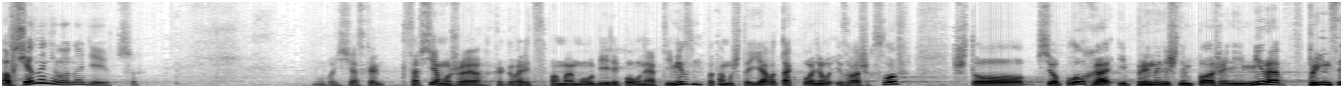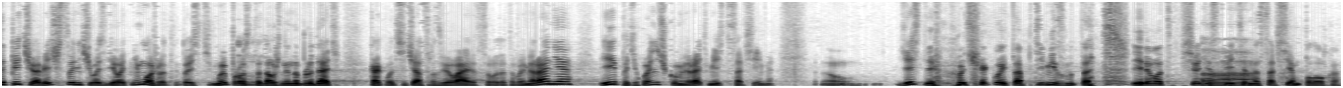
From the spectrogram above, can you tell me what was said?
Но все на него надеются. Вы сейчас как совсем уже, как говорится, по-моему, убили полный оптимизм, потому что я вот так понял из ваших слов, что все плохо, и при нынешнем положении мира, в принципе, человечество ничего сделать не может. То есть мы просто mm. должны наблюдать, как вот сейчас развивается вот это вымирание, и потихонечку умирать вместе со всеми. Ну, есть ли хоть какой-то оптимизм-то? Или вот все действительно а... совсем плохо?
